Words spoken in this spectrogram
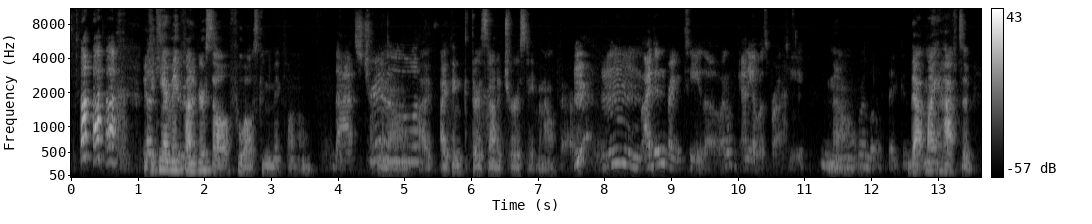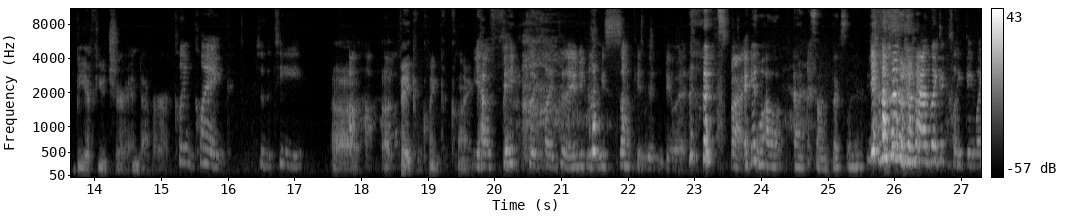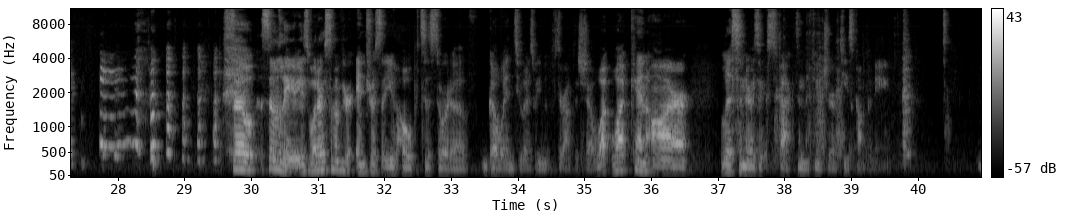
If That's you can't so make true. fun of yourself, who else can you make fun of? That's true. You know, I, I think there's not a truer statement out there. Mm, I didn't bring tea though. I don't think any of us brought tea. No. We're a little fake. in That might have to be a future endeavor. Clink clank to the tea. Uh, Ha ha a fake clink clank. Yeah, fake clink clank today because we suck and didn't do it. it's fine. Well, I'll add sound effects later. yeah, had like a clinking, like. So, so ladies, what are some of your interests that you hope to sort of go into as we move throughout the show? What what can our listeners expect in the future of Tease Company?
